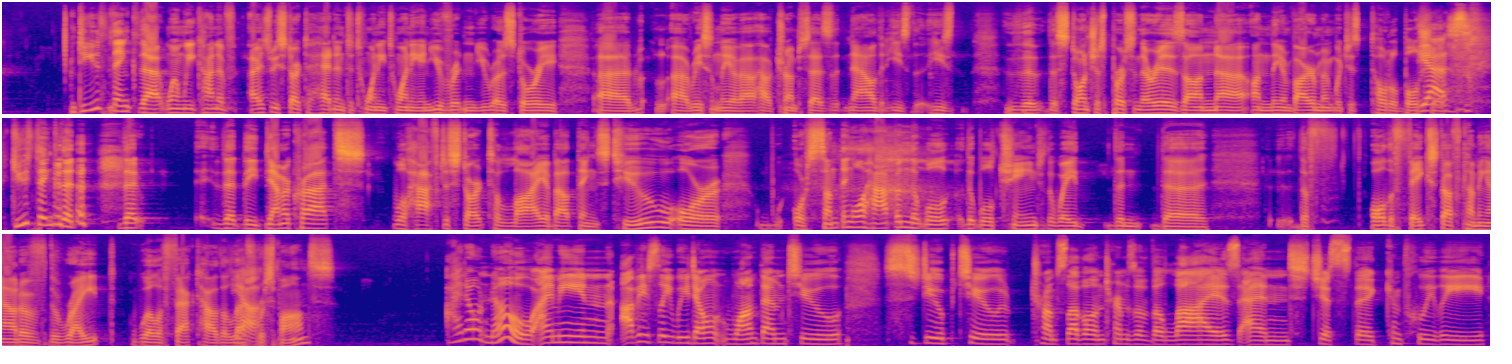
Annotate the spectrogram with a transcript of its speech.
do you think that when we kind of, as we start to head into 2020, and you've written, you wrote a story uh, uh, recently about how Trump says that now that he's the, he's the the staunchest person there is on uh, on the environment, which is total bullshit. Yes. Do you think that that that the Democrats will have to start to lie about things too, or or something will happen that will that will change the way the the the all the fake stuff coming out of the right will affect how the left Yeah. responds? I don't know. I mean, obviously, we don't want them to stoop to Trump's level in terms of the lies and just the completely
